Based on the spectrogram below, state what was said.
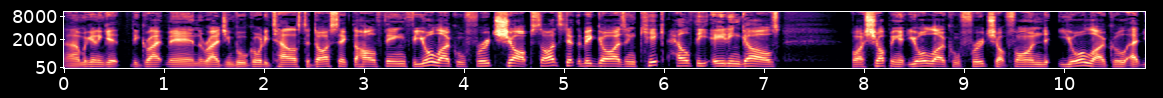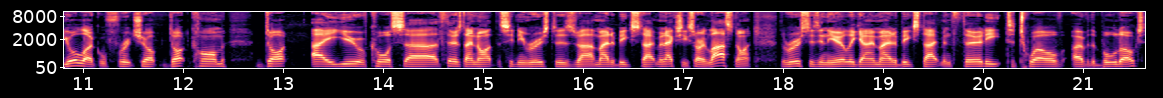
Um, we're going to get the great man, the Raging Bull, Gordy Tallis, to dissect the whole thing for your local fruit shop. Sidestep the big guys and kick healthy eating goals by shopping at your local fruit shop. Find your local at yourlocalfruitshop.com.au. AU, of course, uh, Thursday night, the Sydney Roosters uh, made a big statement. Actually, sorry, last night, the Roosters in the early game made a big statement 30 to 12 over the Bulldogs.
